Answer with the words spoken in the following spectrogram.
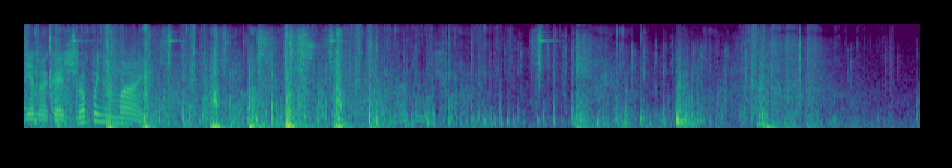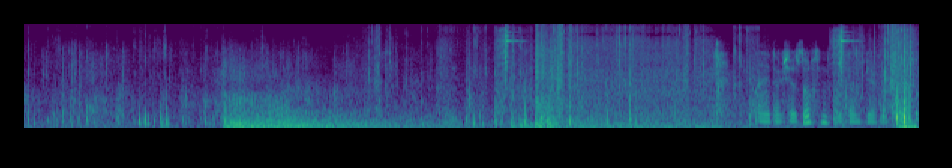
Не, ну я, конечно, понимаю. Я помолчу. Сдохнут, и там первый сдох,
